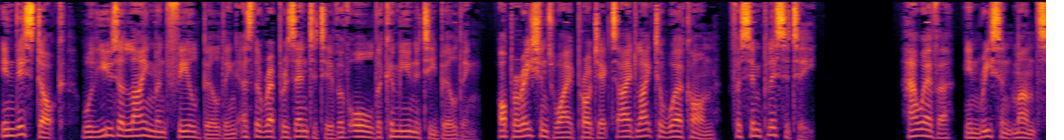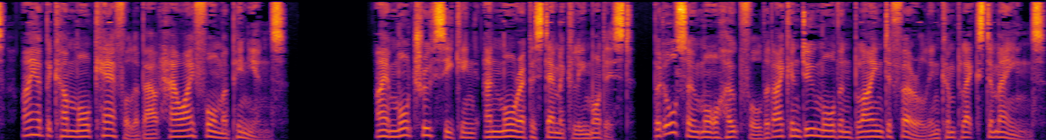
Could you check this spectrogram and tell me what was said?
In this doc, we'll use alignment field building as the representative of all the community building, operations Y projects I'd like to work on, for simplicity. However, in recent months, I have become more careful about how I form opinions. I am more truth seeking and more epistemically modest, but also more hopeful that I can do more than blind deferral in complex domains.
